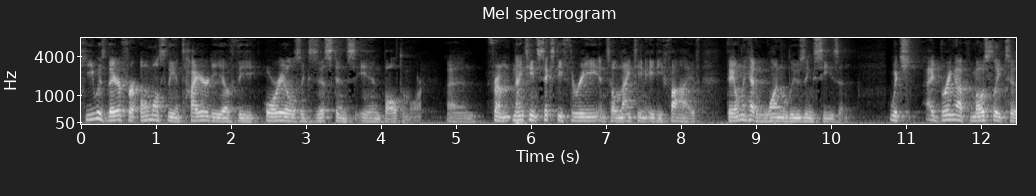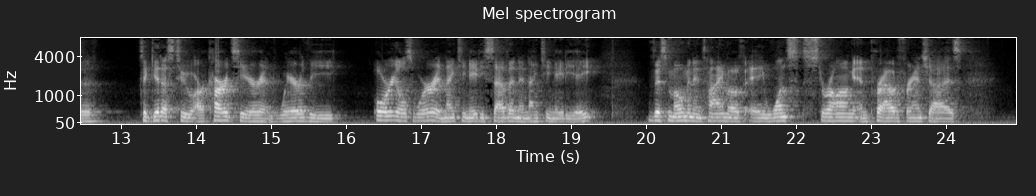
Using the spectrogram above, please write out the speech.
he was there for almost the entirety of the Orioles existence in Baltimore. And from 1963 until 1985, they only had one losing season which I bring up mostly to to get us to our cards here and where the Orioles were in 1987 and 1988. This moment in time of a once strong and proud franchise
